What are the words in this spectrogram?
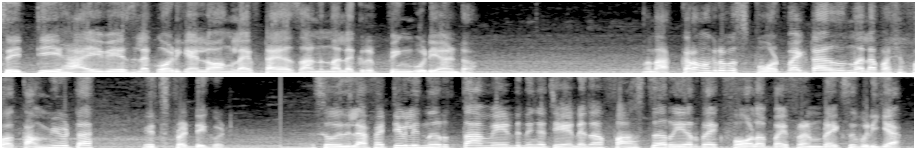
സിറ്റി ഹൈവേസിലൊക്കെ ഓടിക്കാൻ ലോങ് ലൈഫ് ടയേഴ്സ് ആണ്. നല്ല ഗ്രിപ്പിംഗ് കൂടിയാണ് കേട്ടോ. നല്ല അക്രമ ഗ്രിപ്പ് സ്പോർട്ട് ബൈക്ക് ടയേഴ്സ് ഒന്നല്ല പക്ഷെ for commuter it's pretty good so ഇതിൽ എഫക്റ്റീവ്ലി നിർത്താൻ വേണ്ടി നിങ്ങൾ ചെയ്യേണ്ടത് first rear brake follow by front brakes പിടിക്കുക.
